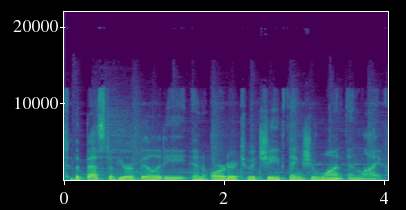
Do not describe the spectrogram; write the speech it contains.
to the best of your ability in order to achieve things you want in life?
